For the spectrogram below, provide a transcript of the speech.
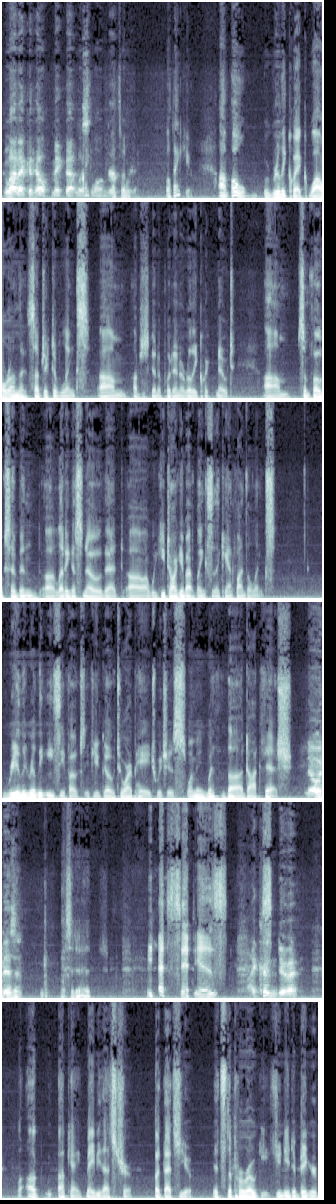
glad I could help make that list longer That's for what- you. Well, thank you. Um, oh, really quick, while we're on the subject of links, um, I'm just going to put in a really quick note. Um, some folks have been uh, letting us know that uh, we keep talking about links and they can't find the links. Really, really easy, folks. If you go to our page, which is swimmingwiththe.fish. No, it isn't. Yes, it is. yes, it is. I couldn't do it. Well, okay, maybe that's true, but that's you. It's the pierogies. You need a bigger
